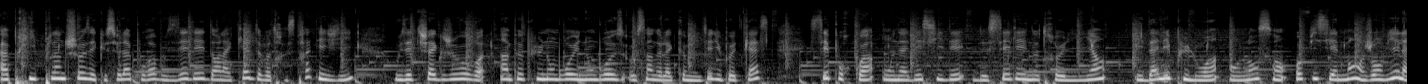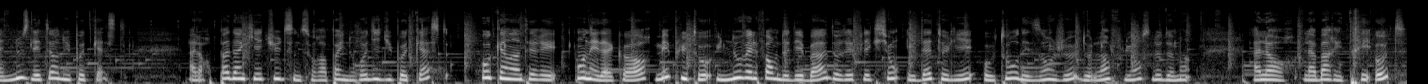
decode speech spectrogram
appris plein de choses et que cela pourra vous aider dans la quête de votre stratégie. Vous êtes chaque jour un peu plus nombreux et nombreuses au sein de la communauté du podcast, c'est pourquoi on a décidé de sceller notre lien et d'aller plus loin en lançant officiellement en janvier la newsletter du podcast. Alors pas d'inquiétude, ce ne sera pas une redite du podcast, aucun intérêt, on est d'accord, mais plutôt une nouvelle forme de débat, de réflexion et d'atelier autour des enjeux de l'influence de demain. Alors la barre est très haute,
